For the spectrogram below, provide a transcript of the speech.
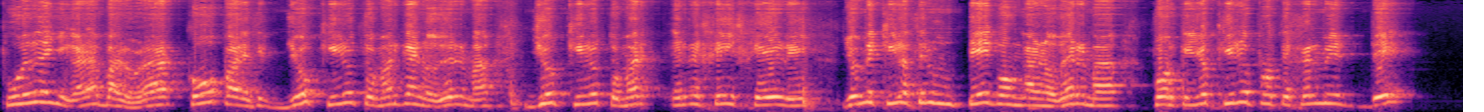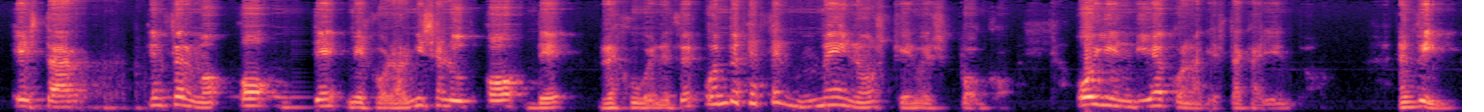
pueda llegar a valorar como para decir, yo quiero tomar ganoderma, yo quiero tomar RGIGL, yo me quiero hacer un té con ganoderma porque yo quiero protegerme de estar enfermo o de mejorar mi salud o de rejuvenecer o envejecer menos, que no es poco hoy en día con la que está cayendo. En fin,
